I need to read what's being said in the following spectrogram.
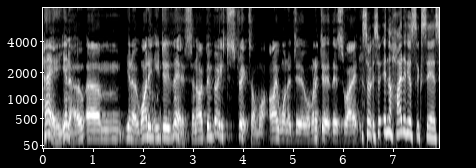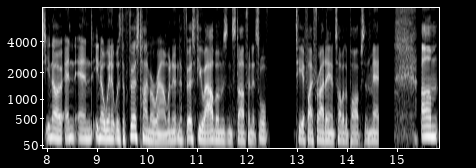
hey, you know, um, you know, why didn't you do this? And I've been very strict on what I want to do. I want to do it this way. So, so in the height of your success, you know, and and you know, when it was the first time around, when in the first few albums and stuff, and it's all TFI Friday and Top of the Pops and Matt um,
